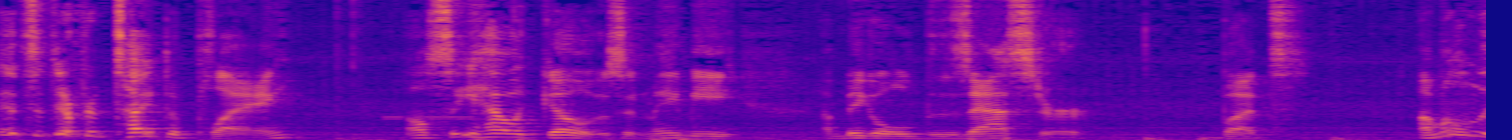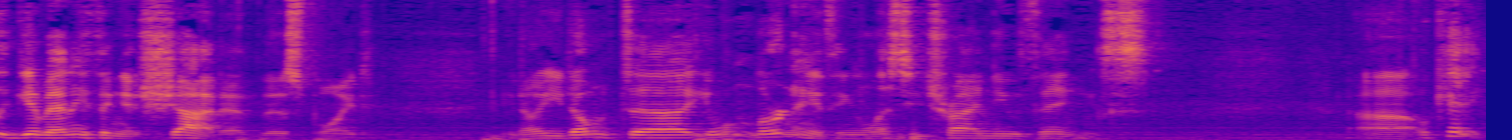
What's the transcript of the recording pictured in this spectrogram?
it's a different type of play. I'll see how it goes. It may be a big old disaster, but I'm willing to give anything a shot at this point. You know, you don't uh, you won't learn anything unless you try new things. Uh, okay,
